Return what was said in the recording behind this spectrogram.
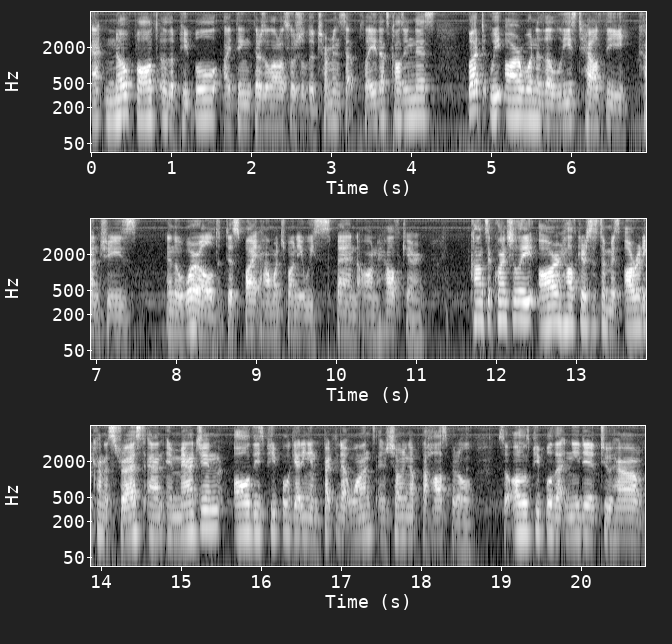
at no fault of the people, I think there's a lot of social determinants at play that's causing this. But we are one of the least healthy countries in the world, despite how much money we spend on healthcare. Consequently, our healthcare system is already kind of stressed, and imagine all these people getting infected at once and showing up at the hospital. So all those people that needed to have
